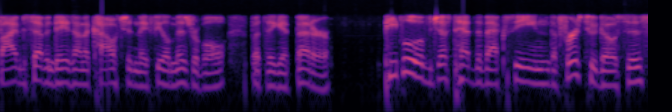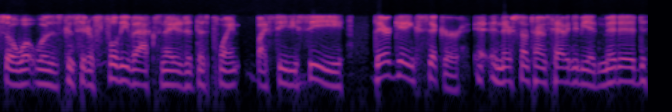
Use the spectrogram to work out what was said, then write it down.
five to seven days on the couch and they feel miserable, but they get better. People who have just had the vaccine, the first two doses, so what was considered fully vaccinated at this point by CDC, they're getting sicker and they're sometimes having to be admitted.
